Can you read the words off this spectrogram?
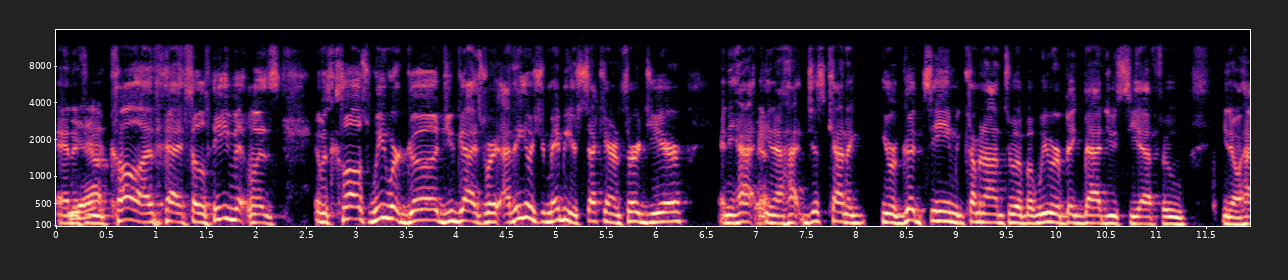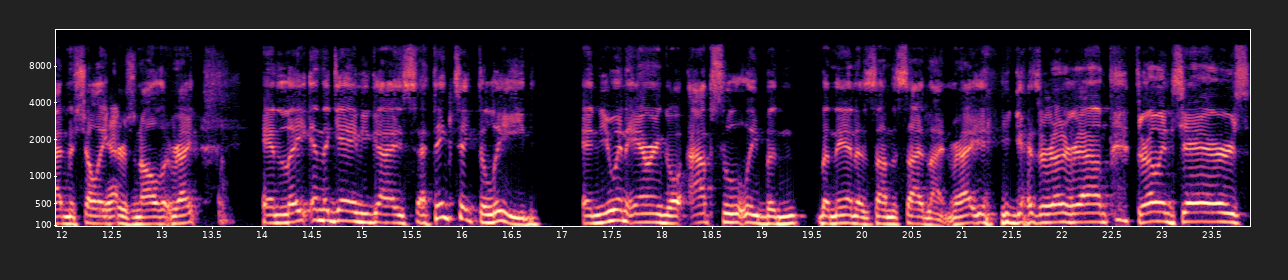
And if yeah. you recall, I, I, believe it was it was close. We were good. You guys were. I think it was your, maybe your second or third year, and you had yeah. you know just kind of you were a good team and coming on to it, but we were big bad UCF who you know had Michelle Akers yeah. and all that right. And late in the game, you guys I think take the lead, and you and Aaron go absolutely ban- bananas on the sideline, right? You guys are running around, throwing chairs,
